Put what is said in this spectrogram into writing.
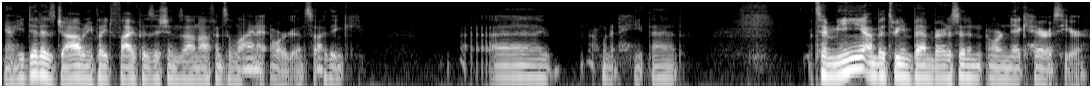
you know he did his job and he played five positions on offensive line at Oregon. So I think uh, I wouldn't hate that. To me, I'm between Ben Bredeson or Nick Harris here.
